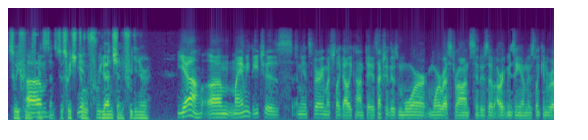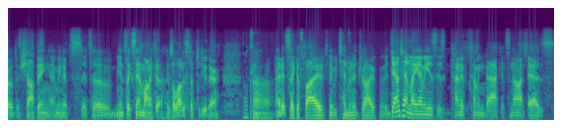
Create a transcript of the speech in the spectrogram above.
So if, you want, for Um, instance, to switch yeah. to free lunch and free dinner. yeah, um, Miami Beach is. I mean, it's very much like Alicante. It's actually there's more more restaurants. There's an art museum. There's Lincoln Road. There's shopping. I mean, it's it's a. I mean, it's like Santa Monica. There's a lot of stuff to do there. Okay. Uh, and it's like a five, maybe ten minute drive. Downtown Miami is, is kind of coming back. It's not as,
